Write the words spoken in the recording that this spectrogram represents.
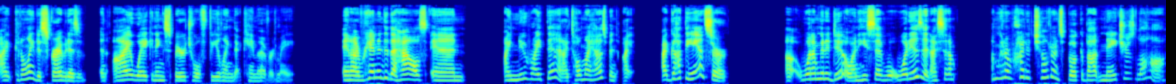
I could only describe it as a, an eye awakening spiritual feeling that came over me. And I ran into the house and I knew right then. I told my husband, I, I got the answer. Uh, what I'm going to do. And he said, well, what is it? I said, I'm, I'm going to write a children's book about nature's law,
